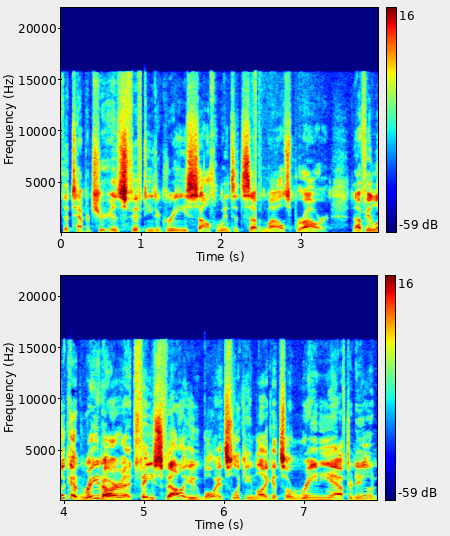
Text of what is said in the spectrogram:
The temperature is 50 degrees, south winds at 7 miles per hour. Now, if you look at radar at face value, boy, it's looking like it's a rainy afternoon.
